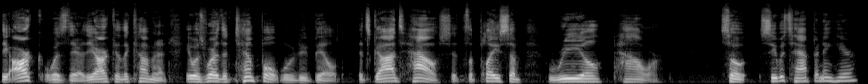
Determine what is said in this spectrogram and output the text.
the ark was there, the ark of the covenant. It was where the temple would be built. It's God's house, it's the place of real power. So, see what's happening here?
